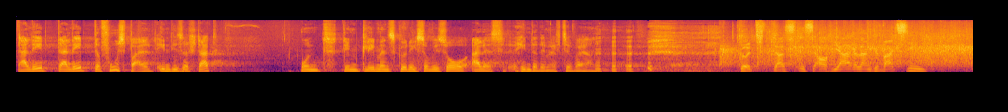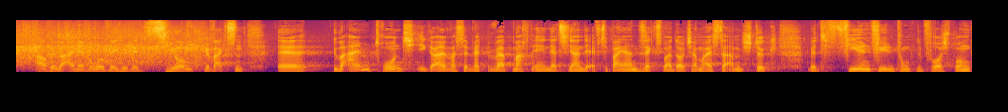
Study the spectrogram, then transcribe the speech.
da lebt, da lebt der Fußball in dieser Stadt und dem Clemens König sowieso alles hinter dem FC Bayern. Gut, das ist auch jahrelang gewachsen, auch über eine berufliche Beziehung gewachsen. Äh, über allem thront, egal was der Wettbewerb macht, in den letzten Jahren der FC Bayern, sechsmal deutscher Meister am Stück, mit vielen, vielen Punkten Vorsprung.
